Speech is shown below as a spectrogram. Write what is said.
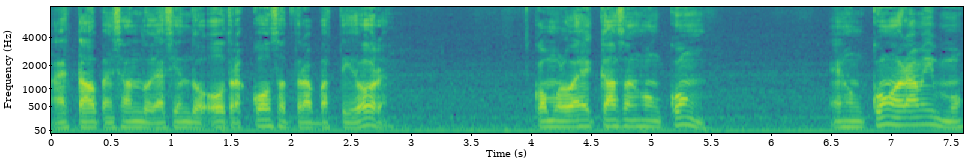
han estado pensando y haciendo otras cosas tras bastidores. Como lo es el caso en Hong Kong. En Hong Kong ahora mismo,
